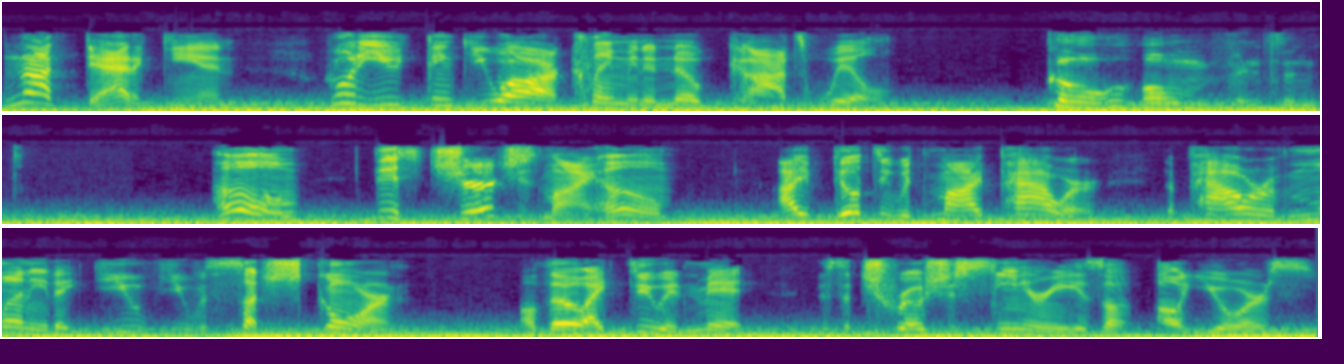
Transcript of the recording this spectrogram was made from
Not that again. Who do you think you are claiming to know God's will? Go home, Vincent. Home? This church is my home. I built it with my power, the power of money that you view with such scorn. Although I do admit, this atrocious scenery is all, all yours.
